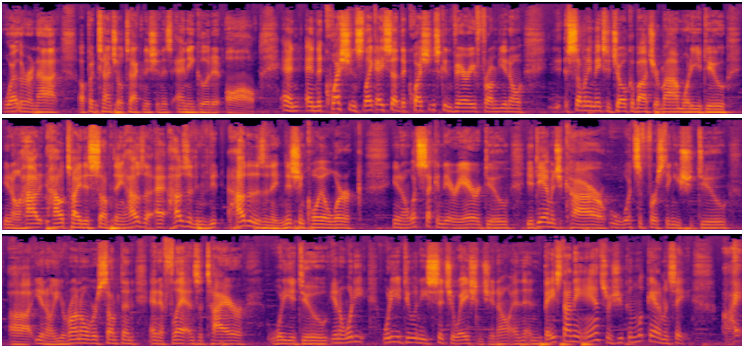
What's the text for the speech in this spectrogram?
whether or not a potential technician is any good at all. And and the questions, like I said, the questions can vary from you know, somebody makes a joke about your mom. What do you do? You know, how how tight is something? How's a, how's it? How does an ignition coil work? You know, what's secondary air do? You damage a car. What's the first thing you should do? Uh, you know, you run over something and it flattens a tire what do you do? You know what do you what do you do in these situations you know? And then based on the answers you can look at them and say i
